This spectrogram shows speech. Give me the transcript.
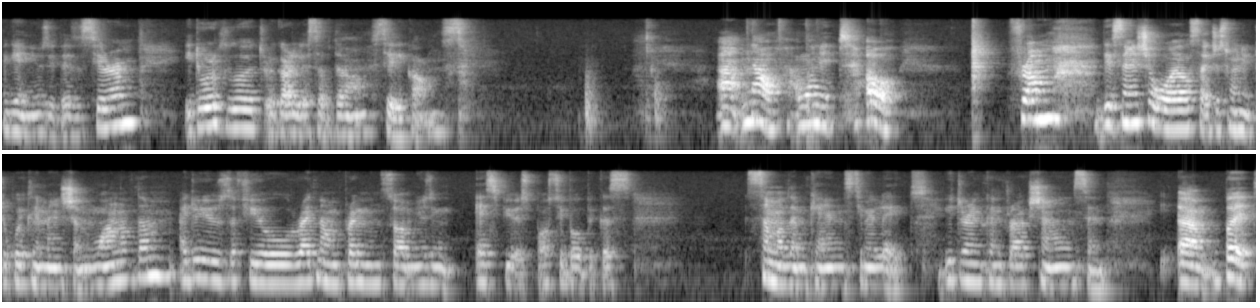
again use it as a serum. It works good regardless of the silicones uh, now I wanted, oh, from the essential oils, I just wanted to quickly mention one of them. I do use a few, right now I'm pregnant so I'm using as few as possible because some of them can stimulate uterine contractions and um, but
